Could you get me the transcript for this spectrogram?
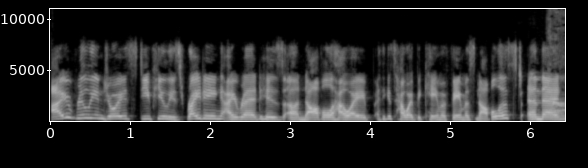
I really enjoyed Steve Hely's writing. I read his uh, novel, How I, I think it's How I Became a Famous Novelist. And then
